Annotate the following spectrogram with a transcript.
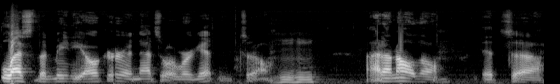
less than mediocre and that's what we're getting. So. Mm-hmm. I don't know though. It's uh,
